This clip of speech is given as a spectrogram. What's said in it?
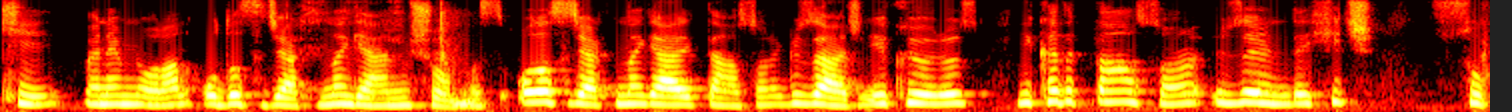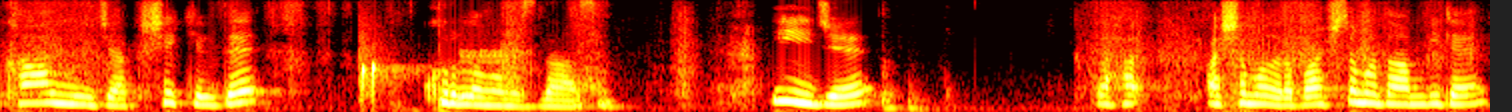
ki önemli olan oda sıcaklığına gelmiş olması. Oda sıcaklığına geldikten sonra güzelce yıkıyoruz. Yıkadıktan sonra üzerinde hiç su kalmayacak şekilde kurulamamız lazım. İyice daha aşamalara başlamadan bile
